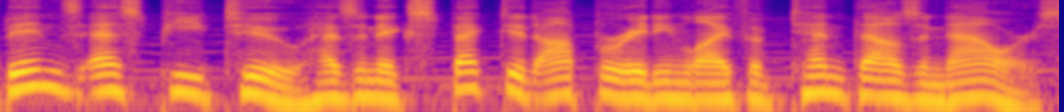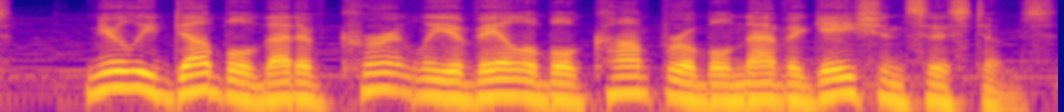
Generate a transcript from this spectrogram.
BINS-SP2 has an expected operating life of 10,000 hours, nearly double that of currently available comparable navigation systems.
